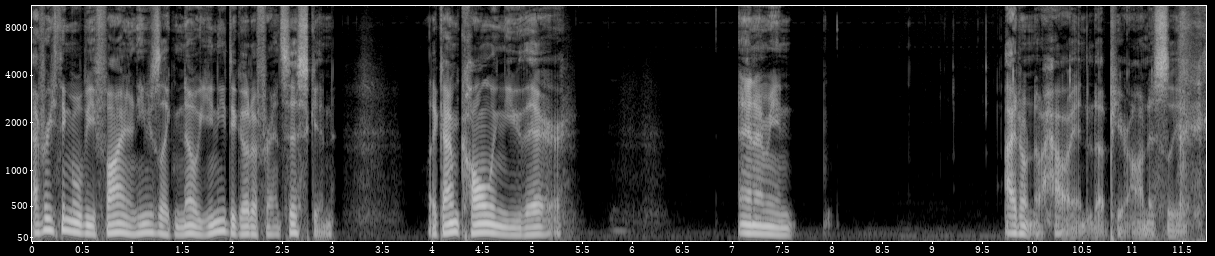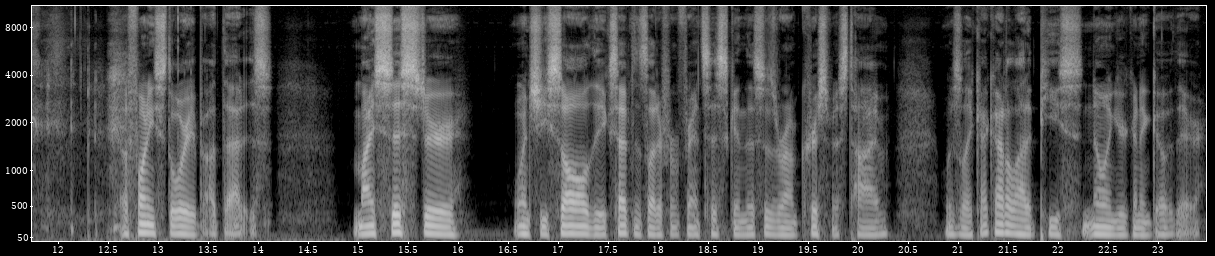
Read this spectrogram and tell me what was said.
Everything will be fine. And he was like, No, you need to go to Franciscan. Like, I'm calling you there. And I mean, I don't know how I ended up here, honestly. a funny story about that is my sister, when she saw the acceptance letter from Franciscan, this was around Christmas time, was like, I got a lot of peace knowing you're going to go there.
